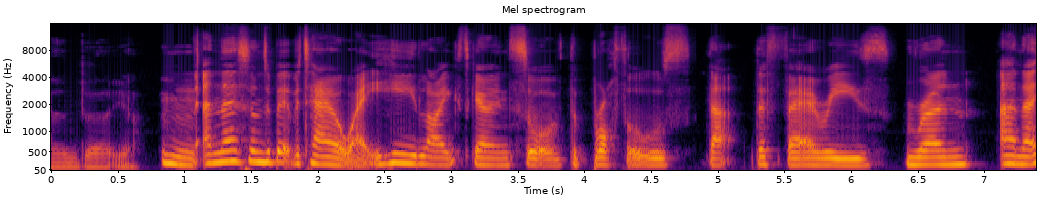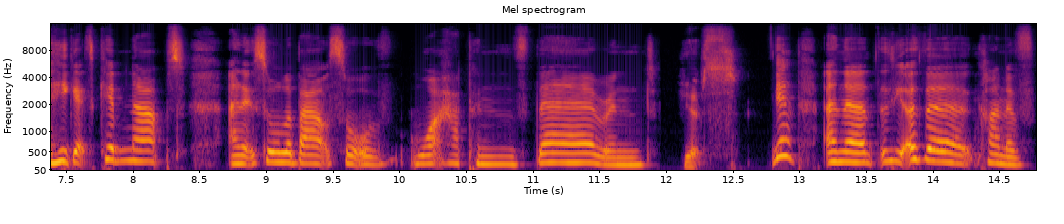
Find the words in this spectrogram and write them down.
And uh, yeah, Mm, and their son's a bit of a tearaway. He likes going to sort of the brothels that the fairies run. And uh, he gets kidnapped, and it's all about sort of what happens there. And yes, yeah, and uh, the other kind of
